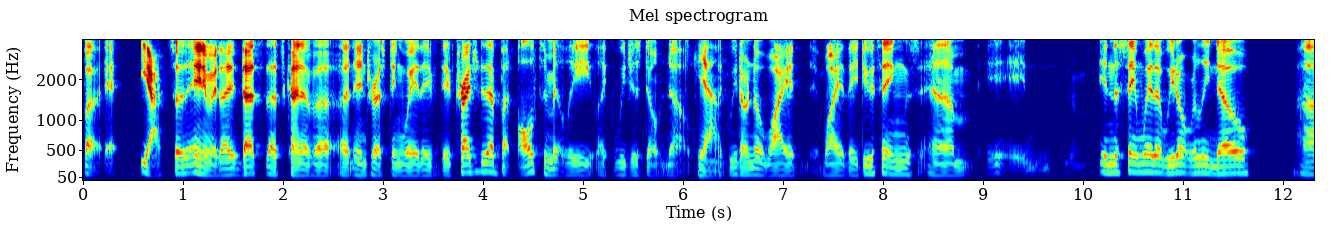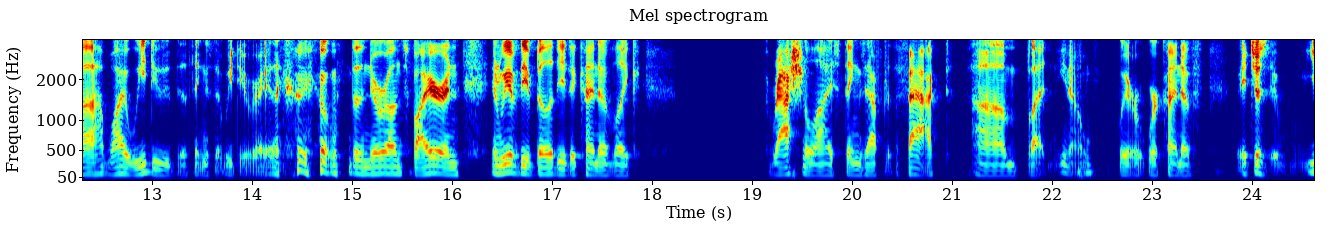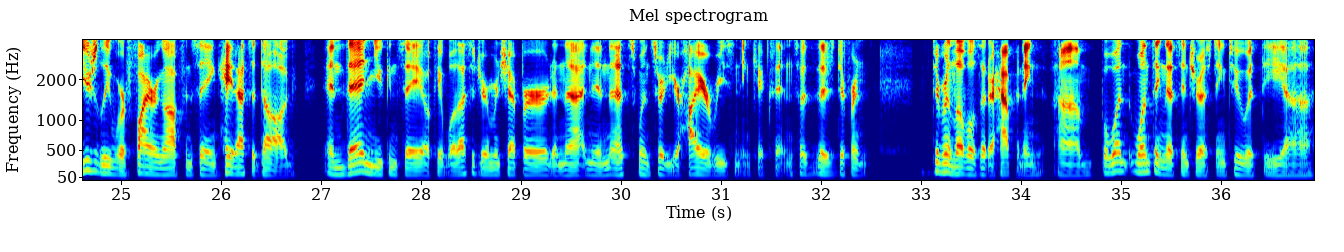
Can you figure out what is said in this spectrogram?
but yeah. So, anyways, I, that's that's kind of a, an interesting way they've they've tried to do that, but ultimately, like we just don't know. Yeah. Like we don't know why it, why they do things. Um, in, in the same way that we don't really know uh, why we do the things that we do, right? Like the neurons fire, and and we have the ability to kind of like rationalize things after the fact. Um, but you know, we're we're kind of it just usually we're firing off and saying, "Hey, that's a dog," and then you can say, "Okay, well, that's a German Shepherd," and that, and then that's when sort of your higher reasoning kicks in. So there's different different levels that are happening. Um, but one one thing that's interesting too with the uh,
